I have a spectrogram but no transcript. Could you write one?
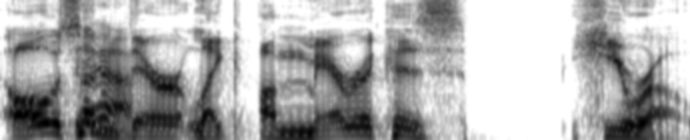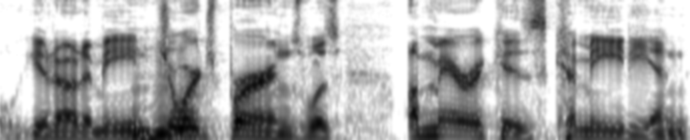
all of a sudden Yeah. they're like America's hero. You know what I mean? Mm-hmm. George Burns was America's comedian.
